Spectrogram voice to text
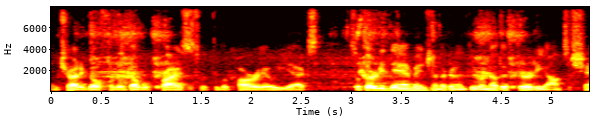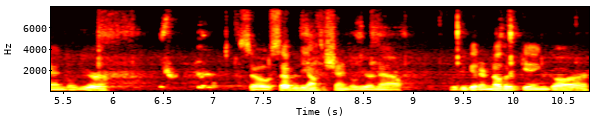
and try to go for the double prizes with the Lucario EX. So 30 damage, and they're going to do another 30 onto Chandelure. So 70 onto Chandelure now. We do get another Gengar.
